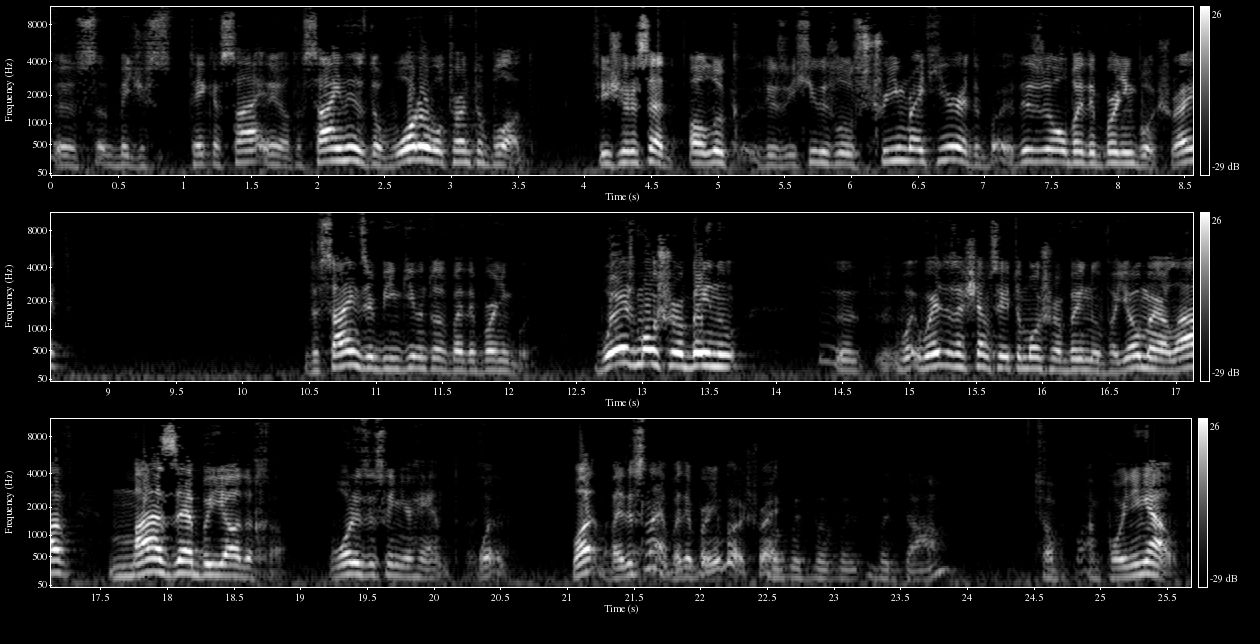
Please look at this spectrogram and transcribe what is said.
uh, so just take a sign. You know, the sign is the water will turn to blood. So you should have said, "Oh, look, there's, you see this little stream right here. At the, this is all by the burning bush, right?" The signs are being given to us by the burning bush. Where's Moshe Rabbeinu? Uh, where does Hashem say to Moshe Rabbeinu, "Vayomer alav mazeh biyadecha"? What is this in your hand? What? What? By the snap, by the burning bush, right? But, but, but, but Dom? So I'm pointing out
